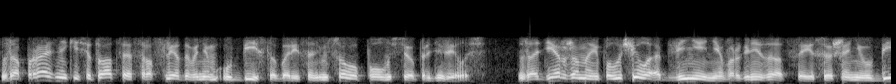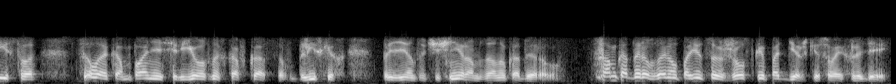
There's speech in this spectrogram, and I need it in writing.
За праздники ситуация с расследованием убийства Бориса Немцова полностью определилась. Задержана и получила обвинение в организации и совершении убийства целая компания серьезных кавказцев, близких президенту Чечни Рамзану Кадырову. Сам Кадыров занял позицию жесткой поддержки своих людей.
